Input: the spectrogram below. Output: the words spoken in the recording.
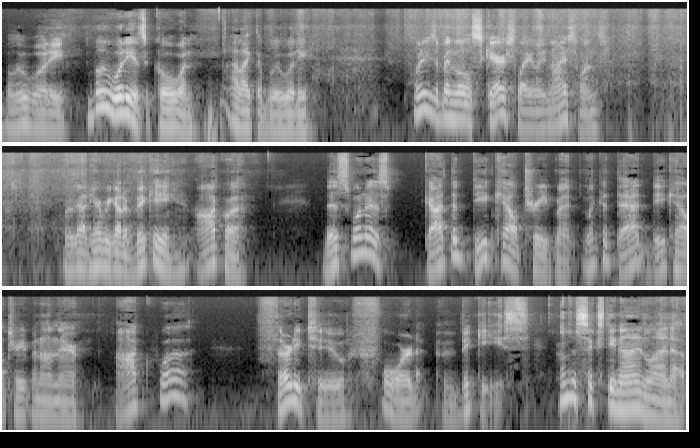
Blue Woody. The Blue Woody is a cool one. I like the Blue Woody. Woodies have been a little scarce lately. Nice ones. What we got here? We got a Vicky Aqua. This one has got the decal treatment. Look at that decal treatment on there. Aqua 32 Ford Vickies from the 69 lineup.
